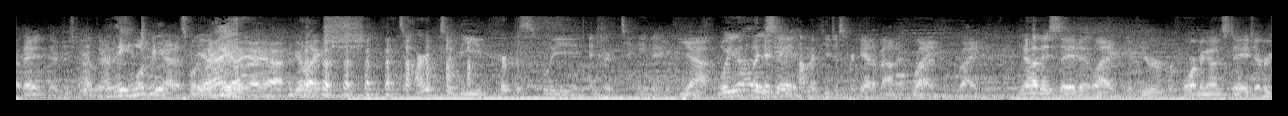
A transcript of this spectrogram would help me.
are they? They're just out there just looking at us. What are Yeah, they yeah, yeah, yeah. You're like, it's hard to be purposefully entertaining. Yeah. Well, you know how Like they it say. can come if you just forget about it. Right, right. You know how they say that like if you're performing on stage, every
